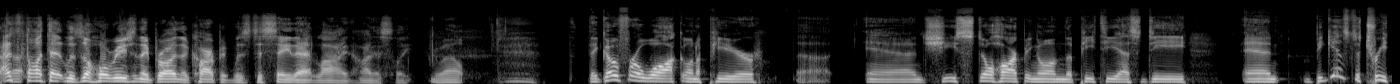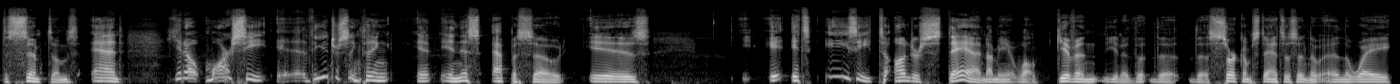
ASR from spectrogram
I thought that was the whole reason they brought in the carpet was to say that line. Honestly. Well, they go for a walk on a pier, uh, and she's still harping on the PTSD and begins to treat the symptoms. And, you know, Marcy, uh, the interesting thing in, in this episode is it, it's easy to understand. I mean, well, given you know the the, the circumstances and the and the way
